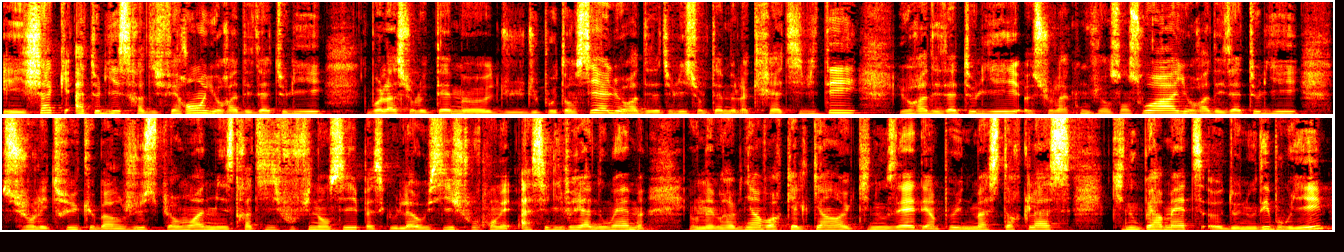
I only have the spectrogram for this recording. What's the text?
Et chaque atelier sera différent. Il y aura des ateliers, voilà, sur le thème du, du potentiel. Il y aura des ateliers sur le thème de la créativité. Il y aura des ateliers sur la confiance en soi, il y aura des ateliers sur les trucs ben, juste purement administratifs ou financiers, parce que là aussi je trouve qu'on est assez livré à nous-mêmes et on aimerait bien avoir quelqu'un euh, qui nous aide et un peu une masterclass qui nous permette euh, de nous débrouiller.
